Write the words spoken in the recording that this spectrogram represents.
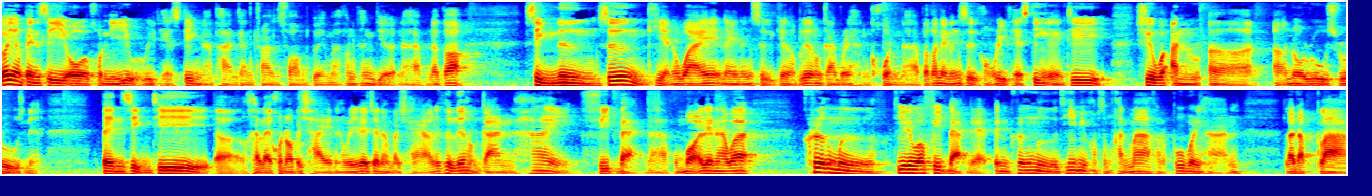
ก็ยังเป็น CEO คนนี้อยู่ retesting นะผ่านการ transform ตัวเองมาค่อนข้างเยอะนะครับ แล้วก็สิ่งหนึ่งซึ่งเขียนเอาไว้ในหนังสือเกี่ยวกับเรื่องของการบริหารคนนะครับ แล้วก็ในหนังสือของ retesting เองที่ชื่อว่า no rules rules เนี่ยเป็นสิ่งที่หลายคนเอาไปใช้นะวันนี้เราจะนำมาแชร์ก็คือเรื่องของการให้ฟีดแบ็กนะครับผมบอกเลยนะว่าเครื่องมือที่เรียกว่า feedback เนี่ยเป็นเครื่องมือที่มีความสำคัญมากสำหรับผู้บริหารระดับกลาง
